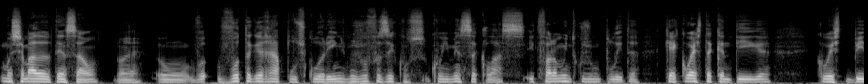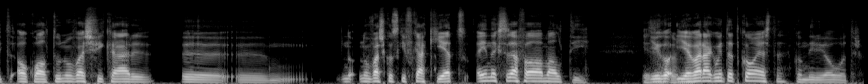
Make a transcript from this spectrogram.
uma chamada de atenção, não é? Um, vou-te agarrar pelos colorinhos, mas vou fazer com, com imensa classe e de forma muito cosmopolita, que é com esta cantiga, com este beat ao qual tu não vais ficar, uh, uh, não, não vais conseguir ficar quieto, ainda que esteja a falar mal de ti. E agora, e agora aguenta-te com esta, como diria o outro.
